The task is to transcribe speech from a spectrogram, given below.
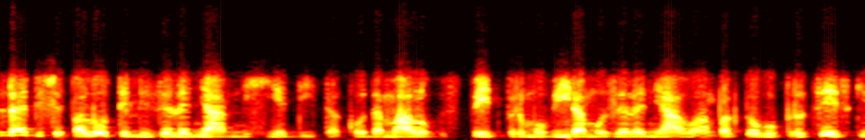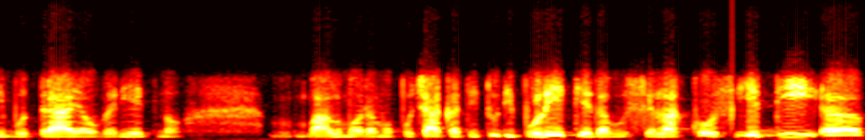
zdaj bi se pa lotili zelenjavnih jedi, tako da malo spet promoviramo zelenjavo, ampak to bo proces, ki bo trajal verjetno, malo moramo počakati tudi poletje, da bo se lahko jedi uh,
